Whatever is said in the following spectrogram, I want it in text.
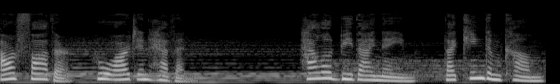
Our Father, who art in heaven. Hallowed be thy name, thy kingdom come,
